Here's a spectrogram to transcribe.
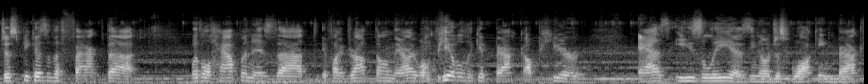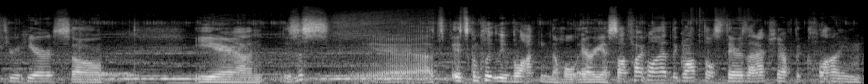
just because of the fact that what'll happen is that if I drop down there, I won't be able to get back up here as easily as, you know, just walking back through here, so... Yeah, is this... Yeah, it's, it's completely blocking the whole area, so if I wanted to go up those stairs, I'd actually have to climb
